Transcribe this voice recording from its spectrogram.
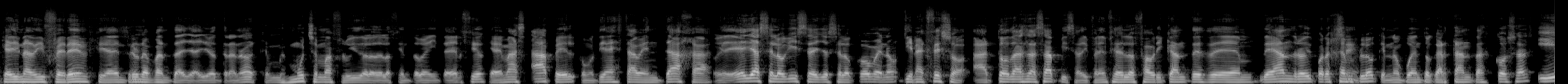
que hay una diferencia entre una pantalla y otra, ¿no? Es que es mucho más fluido lo de los 120 Hz. Y además, Apple, como tiene esta ventaja, ella se lo guisa, ellos se lo come, ¿no? Tiene acceso a todas las APIs, a diferencia de los fabricantes de, de Android, por ejemplo, que no pueden tocar tantas cosas. Y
